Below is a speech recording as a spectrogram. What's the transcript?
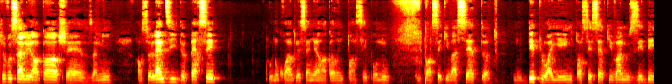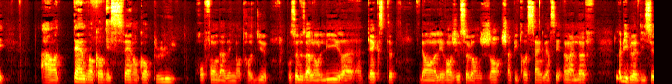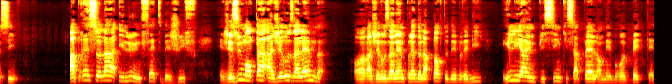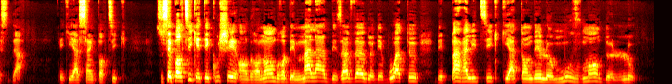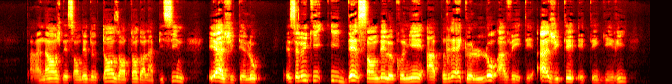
Je vous salue encore, chers amis, en ce lundi de percée, où nous croyons que le Seigneur a encore une pensée pour nous, une pensée qui va certes nous déployer, une pensée certes qui va nous aider à atteindre encore des sphères encore plus profondes avec notre Dieu. Pour ce, nous allons lire un texte dans l'Évangile selon Jean, chapitre 5, versets 1 à 9. La Bible dit ceci. Après cela, il eut une fête des Juifs, et Jésus monta à Jérusalem. Or, à Jérusalem, près de la porte des brebis, il y a une piscine qui s'appelle en hébreu Bethesda, et qui a cinq portiques. Sous ces portiques étaient couchés en grand nombre des malades, des aveugles, des boiteux, des paralytiques qui attendaient le mouvement de l'eau. Un ange descendait de temps en temps dans la piscine et agiter l'eau. Et celui qui y descendait le premier après que l'eau avait été agitée était guéri,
